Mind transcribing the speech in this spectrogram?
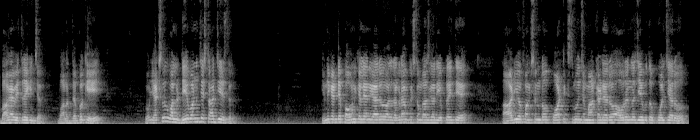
బాగా వ్యతిరేకించారు. వాళ్ళ దెబ్బకి యాక్చువల్గా వాళ్ళు డే వన్ నుంచే స్టార్ట్ చేస్తారు ఎందుకంటే పవన్ కళ్యాణ్ గారు రఘురామకృష్ణరాజు గారు ఎప్పుడైతే ఆడియో ఫంక్షన్లో పాలిటిక్స్ గురించి మాట్లాడారో ఔరంగజేబుతో పోల్చారో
